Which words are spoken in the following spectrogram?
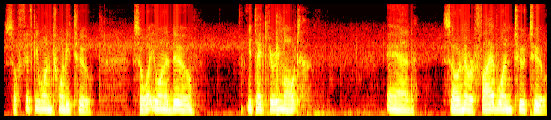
So 5122. So what you want to do, you take your remote and so remember 5122.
